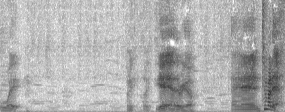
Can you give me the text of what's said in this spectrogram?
wait. Let me, let me- yeah, there we go. And to my death.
